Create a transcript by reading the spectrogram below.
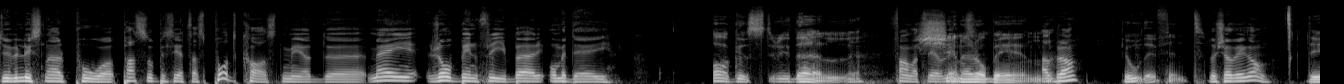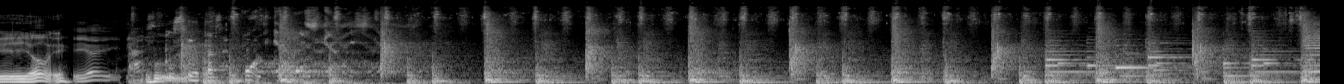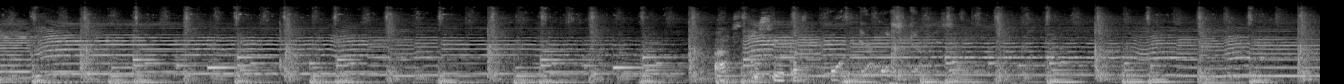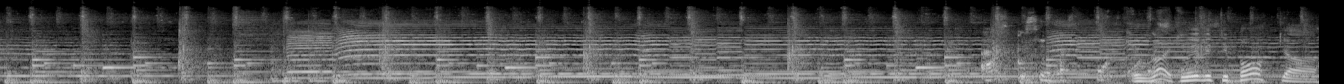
Du lyssnar på Passo Pesetas podcast med eh, mig, Robin Friberg och med dig. August Rydell. Fan vad trevligt. Tjena Robin. Allt bra? Jo, det är fint. Då kör vi igång. Det gör vi. Yay. Då är vi tillbaka.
